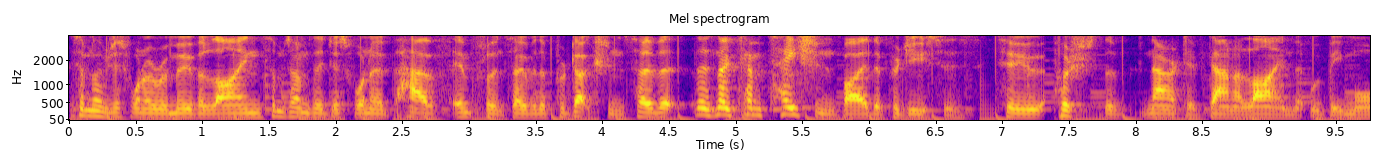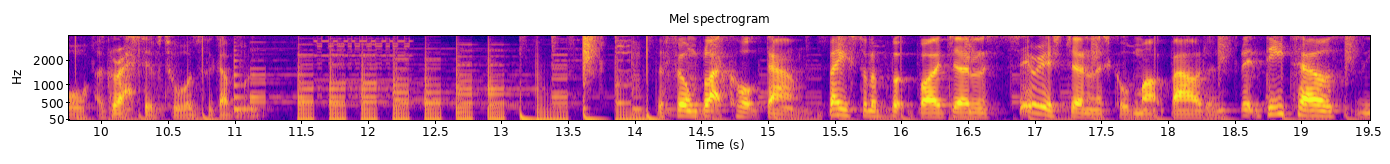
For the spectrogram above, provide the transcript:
Sometimes they just want to remove a line, sometimes they just want to have influence over the production so that there's no temptation by the producers to push the narrative down a line that would be more aggressive towards the government. The film Black Hawk Down, based on a book by a journalist, serious journalist called Mark Bowden. It details the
